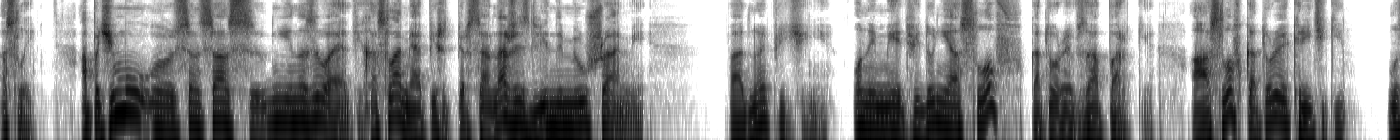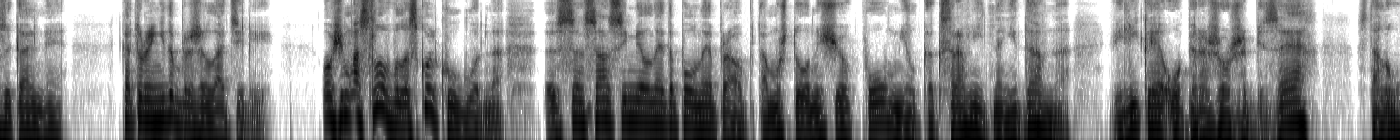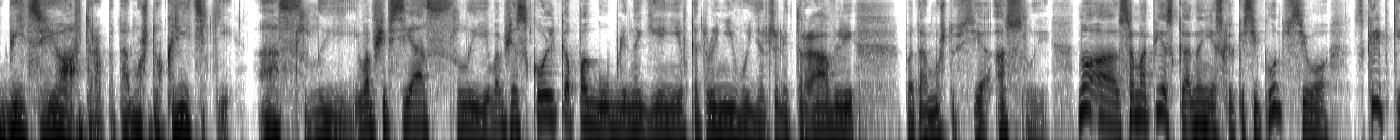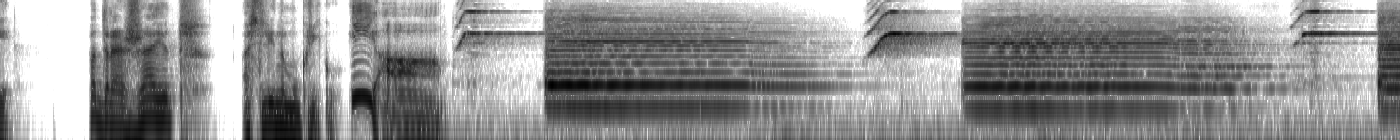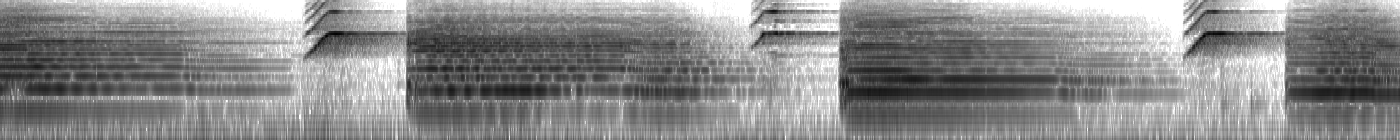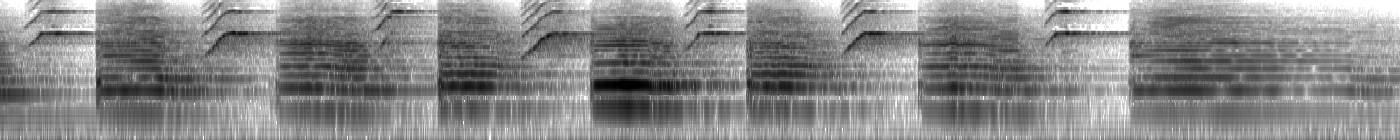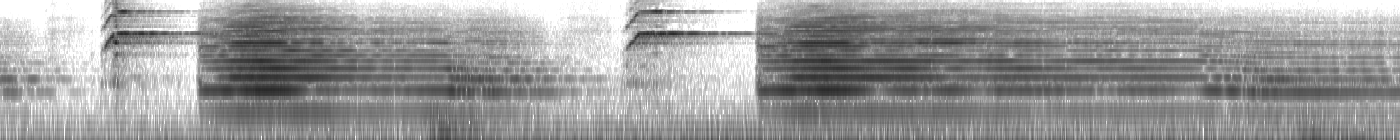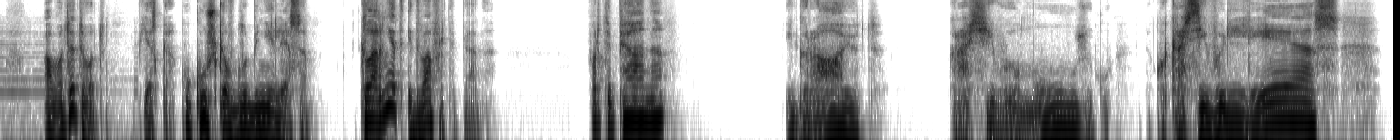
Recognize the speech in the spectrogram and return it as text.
Ослы. А почему э, Сенсанс не называет их ослами, а пишет «персонажи с длинными ушами»? По одной причине. Он имеет в виду не ослов, которые в зоопарке, а ослов, которые критики музыкальные, которые недоброжелатели, в общем, ослов было сколько угодно. Сен-Санс имел на это полное право, потому что он еще помнил, как сравнительно недавно великая опера Жоржа Бизе стала убийцей ее автора, потому что критики – ослы, вообще все ослы, вообще сколько погублено гениев, которые не выдержали травли, потому что все ослы. Ну, а сама песка на несколько секунд всего, скрипки подражают ослиному крику. И-а! А вот это вот пьеска «Кукушка в глубине леса». Кларнет и два фортепиано. Фортепиано играют красивую музыку, такой красивый лес,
